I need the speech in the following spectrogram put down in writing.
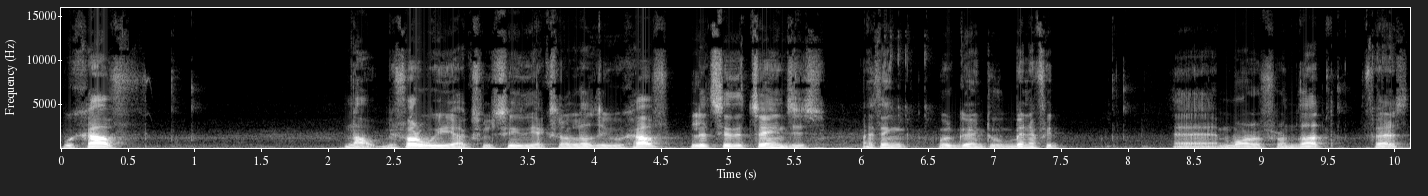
we have now before we actually see the extra logic we have let's see the changes. I think we're going to benefit uh, more from that first.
